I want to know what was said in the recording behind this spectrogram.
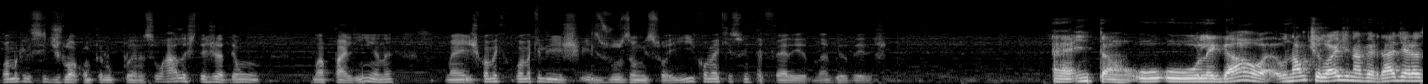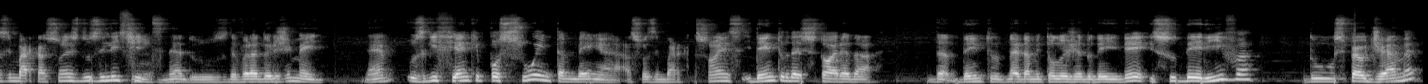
como é que eles se deslocam pelo plano? Se o Halaster já deu um uma palhinha, né? Mas como é que, como é que eles, eles usam isso aí e como é que isso interfere na vida deles? É, então, o, o, legal, o Nautiloid, na verdade, eram as embarcações dos Elitites, né, dos Devoradores de Mente. Né? Os Githyank possuem também a, as suas embarcações, e dentro da história da, da dentro né, da mitologia do D&D, isso deriva do Spelljammer,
